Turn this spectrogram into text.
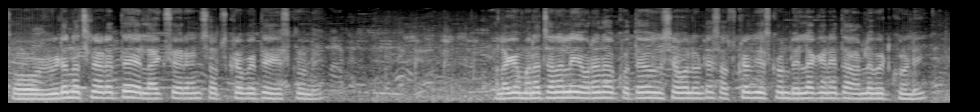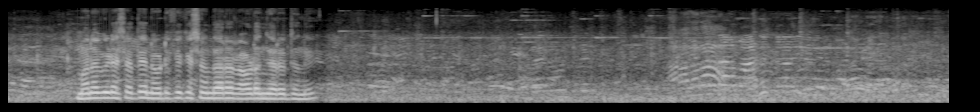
సో వీడియో నచ్చినట్టయితే లైక్ షేర్ అండ్ సబ్స్క్రైబ్ అయితే చేసుకోండి. అలాగే మన ఛానల్ ఎవరైనా కొత్తగా చూసే వాళ్ళు ఉంటే సబ్స్క్రైబ్ చేసుకొని బెల్ ఐకాన్ అయితే ఆన్లో పెట్టుకోండి. మన వీడియోస్ అయితే నోటిఫికేషన్ ద్వారా రావడం జరుగుతుంది.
